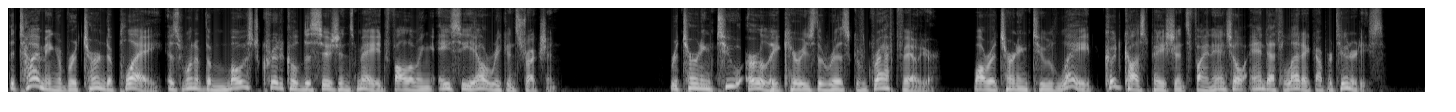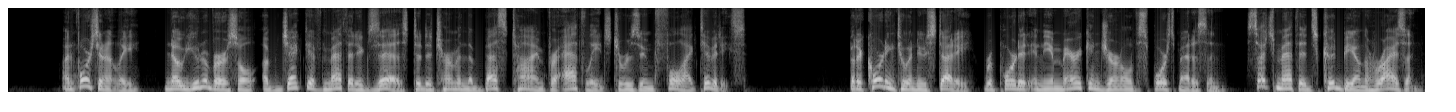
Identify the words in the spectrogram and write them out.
The timing of return to play is one of the most critical decisions made following ACL reconstruction. Returning too early carries the risk of graft failure, while returning too late could cost patients financial and athletic opportunities. Unfortunately, no universal, objective method exists to determine the best time for athletes to resume full activities. But according to a new study reported in the American Journal of Sports Medicine, such methods could be on the horizon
